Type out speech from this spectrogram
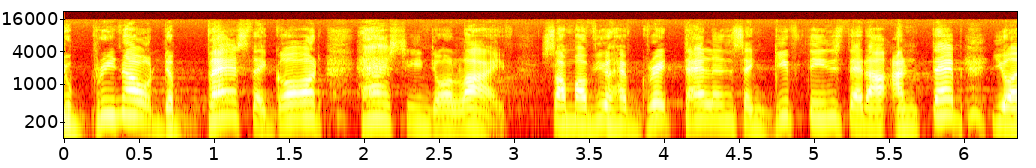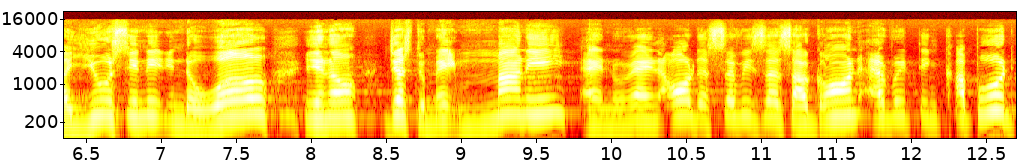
to bring out the best that God has in your life. Some of you have great talents and giftings that are untapped. You are using it in the world, you know, just to make money. And when all the services are gone, everything kaput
